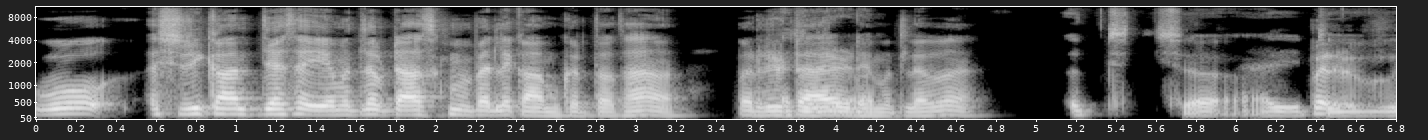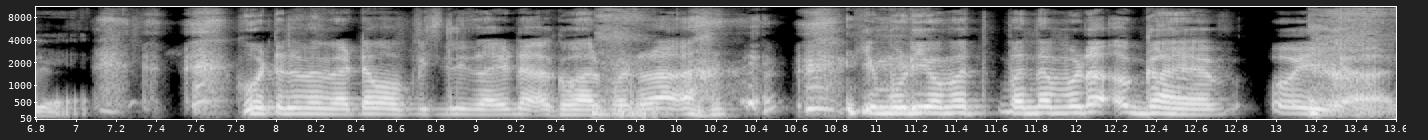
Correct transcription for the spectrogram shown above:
वो श्रीकांत जैसा ही है मतलब टास्क में पहले काम करता था पर रिटायर्ड है अच्छा। मतलब। अच्छा अच्छा पर- होटल में बैठा हुआ पिछली साइड अखबार पढ़ रहा कि मुड़ियो मत बंदा मुड़ा गायब ओ यार।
